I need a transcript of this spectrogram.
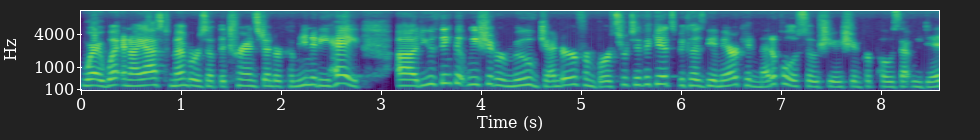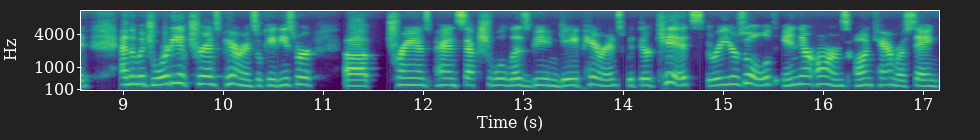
where I went and I asked members of the transgender community, hey, uh, do you think that we should remove gender from birth certificates? Because the American Medical Association proposed that we did. And the majority of trans parents, okay, these were uh, trans, pansexual, lesbian, gay parents with their kids, three years old, in their arms on camera saying,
